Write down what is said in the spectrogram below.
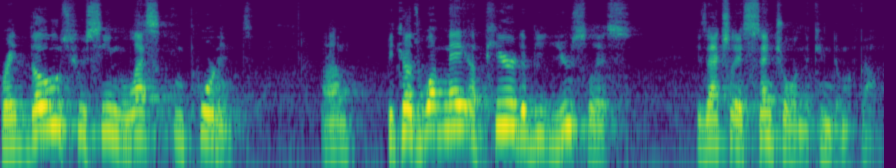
right? Those who seem less important. Um, because what may appear to be useless is actually essential in the kingdom of God.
